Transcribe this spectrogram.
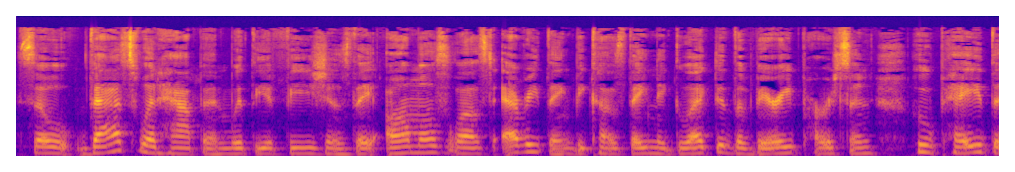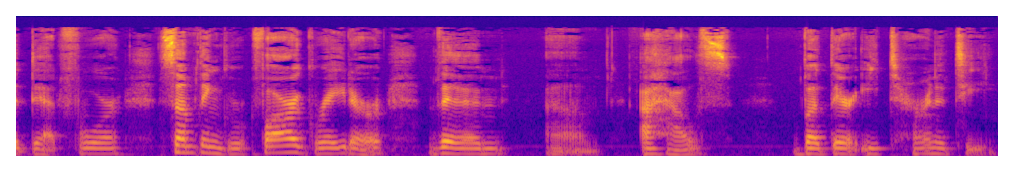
So that's what happened with the Ephesians. They almost lost everything because they neglected the very person who paid the debt for something far greater than um, a house, but their eternity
